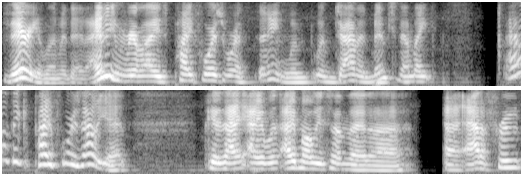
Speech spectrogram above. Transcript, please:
Very limited. I didn't realize Pi fours were a thing when when John had mentioned. it. I'm like, I don't think Pi four is out yet because I I was I'm always on that uh, uh Adafruit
